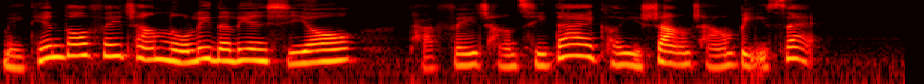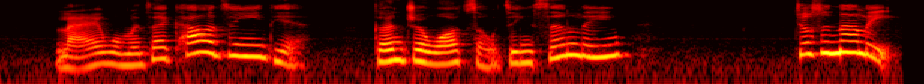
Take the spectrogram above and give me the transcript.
每天都非常努力的练习哦，他非常期待可以上场比赛。来，我们再靠近一点。跟着我走进森林，就是那里。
